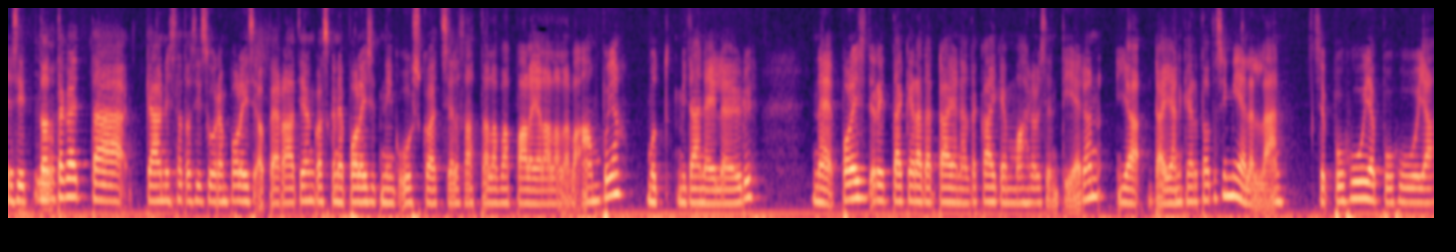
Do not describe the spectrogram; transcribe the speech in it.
Ja sitten no. totta kai tämä käynnistää tosi suuren poliisioperaation, koska ne poliisit niinku uskoo, että siellä saattaa olla vapaalla jalalla oleva ampuja, mutta mitään ei löydy. Ne poliisit yrittää kerätä Dianelta kaiken mahdollisen tiedon, ja Diane kertoo tosi mielellään. Se puhuu ja puhuu, ja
